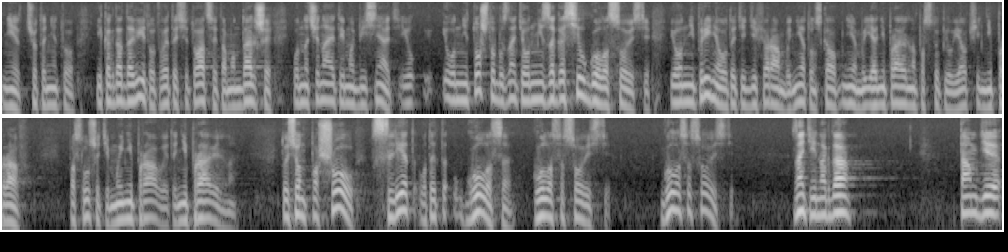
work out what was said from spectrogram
нет, что-то не то. И когда Давид вот в этой ситуации, там он дальше, он начинает им объяснять. И, и он не то, чтобы, знаете, он не загасил голос совести, и он не принял вот эти дифирамбы. Нет, он сказал, не, я неправильно поступил, я вообще не прав. Послушайте, мы не правы, это неправильно. То есть он пошел вслед вот этого голоса, голоса совести. Голоса совести. Знаете, иногда там, где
